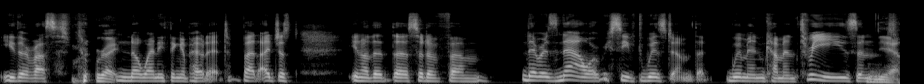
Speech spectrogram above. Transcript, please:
either of us right. know anything about it. But I just, you know, the the sort of um, there is now a received wisdom that women come in threes and Yeah.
